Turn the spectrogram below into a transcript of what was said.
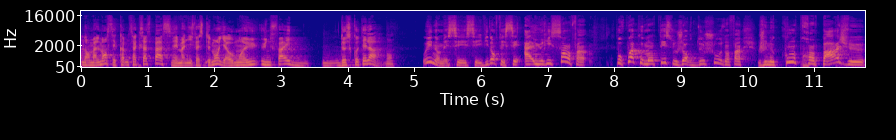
normalement c'est comme ça que ça se passe, mais manifestement il y a au moins eu une faille de ce côté-là. Bon. Oui, non, mais c'est évident, c'est ahurissant. Enfin, pourquoi commenter ce genre de choses? Enfin, je ne comprends pas. Je,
